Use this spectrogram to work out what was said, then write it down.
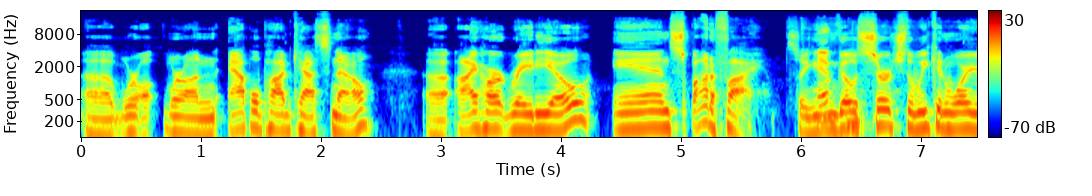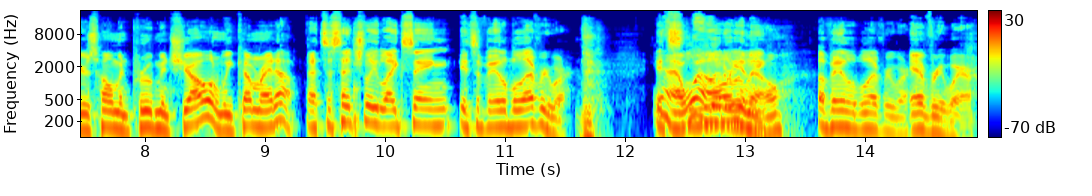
uh, we're, we're on Apple Podcasts now, uh, iHeartRadio, and Spotify. So you can go search the Weekend Warriors Home Improvement Show, and we come right up. That's essentially like saying it's available everywhere. It's Yeah, well, you know. available everywhere. Everywhere.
